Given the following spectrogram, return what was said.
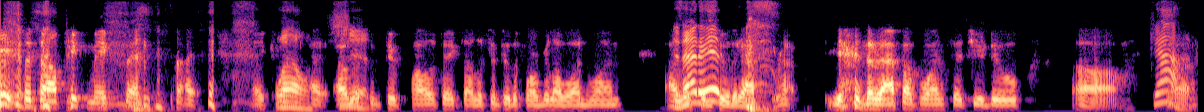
if the topic makes sense, I, I, come Well. I, I shit. listen to politics. I listen to the Formula One one. I Is that listen it? To the wrap, wrap, yeah, the wrap up ones that you do. Uh, God,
